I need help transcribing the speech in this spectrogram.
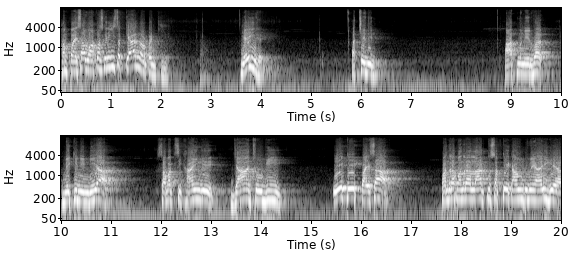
हम पैसा वापस करेंगे सब क्या नौटंकी है? यही है। अच्छे दिन। आत्मनिर्भर, मेक इन इंडिया, सबक सिखाएँगे, जाँच होगी। एक एक पैसा पंद्रह पंद्रह लाख तो सबके अकाउंट में आ ही गया।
